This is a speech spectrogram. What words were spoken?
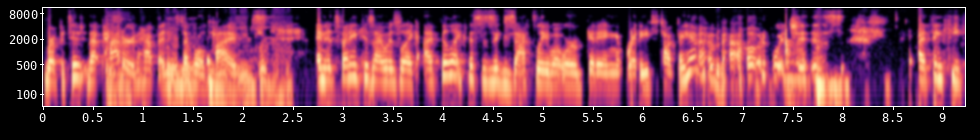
repetition that pattern happened several times and it's funny because i was like i feel like this is exactly what we're getting ready to talk to hannah about which is i think he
